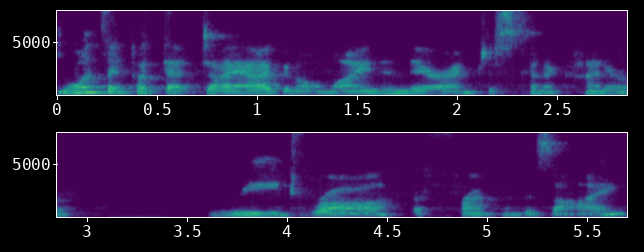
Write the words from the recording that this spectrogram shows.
Once I put that diagonal line in there, I'm just gonna kind of redraw the front of his eye.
